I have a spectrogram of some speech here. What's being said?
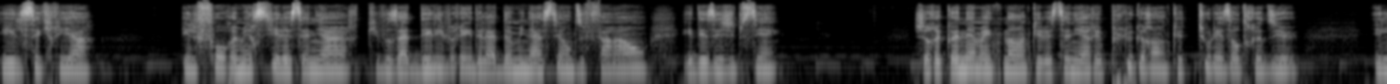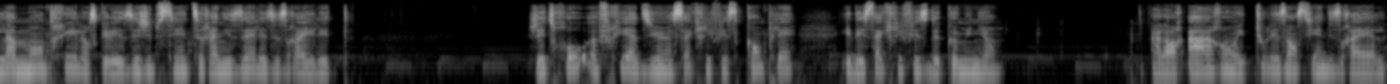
Et il s'écria Il faut remercier le Seigneur qui vous a délivré de la domination du Pharaon et des Égyptiens. Je reconnais maintenant que le Seigneur est plus grand que tous les autres dieux. Il l'a montré lorsque les Égyptiens tyrannisaient les Israélites. Jétro offrit à Dieu un sacrifice complet et des sacrifices de communion. Alors Aaron et tous les anciens d'Israël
